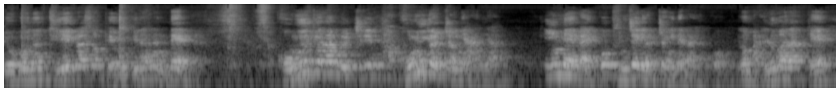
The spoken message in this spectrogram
요거는 뒤에 가서 배우긴 하는데 공유 결합 물질은 다 공유 결정이 아니야. 이 내가 있고 분자 결정이 내가 있고 이건 말로만 할게.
